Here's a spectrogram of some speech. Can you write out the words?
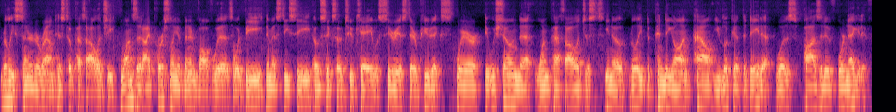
really centered around histopathology. Ones that I personally have been involved with would be MSDC 0602K with Cirius Therapeutics, where it was shown that one pathologist, you know, really depending on how you looked at the data, was positive or negative.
